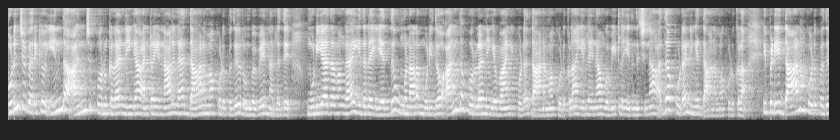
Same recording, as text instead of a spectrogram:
முடிஞ்ச வரைக்கும் இந்த அஞ்சு பொருட்களை நீங்கள் அன்றைய நாளில் தானமாக கொடுப்பது ரொம்பவே நல்லது. முடியாதவங்க இதில் எது உங்களால் முடியுதோ அந்த பொருளை நீங்கள் வாங்கி கூட தானமாக கொடுக்கலாம். இல்லைன்னா உங்கள் வீட்டில் இருந்துச்சுன்னா அதை கூட நீங்கள் தானமாக கொடுக்கலாம். இப்படி தானம் கொடுப்பது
